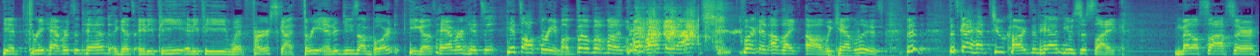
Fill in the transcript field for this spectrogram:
He had three hammers in hand against ADP. ADP went first, got three energies on board. He goes hammer, hits it, hits all three of them. Boom, boom, boom. Takes all three out. Fucking, I'm like, oh, we can't lose. This, this guy had two cards in hand. He was just like metal saucer,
